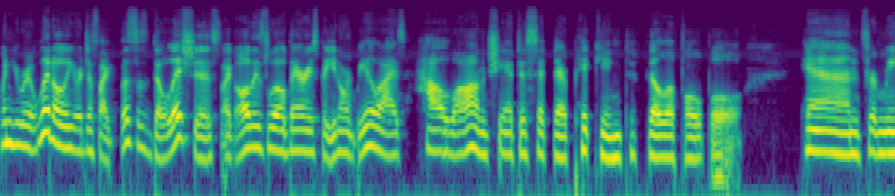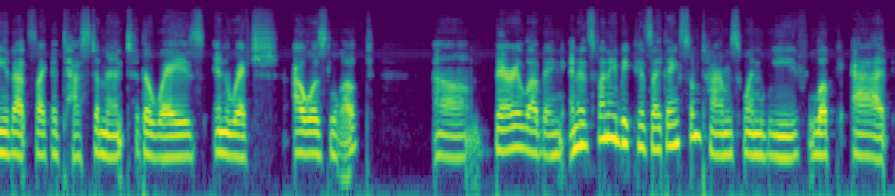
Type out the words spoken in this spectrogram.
when you were little, you were just like, this is delicious, like all these little berries, but you don't realize how long she had to sit there picking to fill a full bowl. And for me, that's like a testament to the ways in which I was loved, um, very loving. And it's funny because I think sometimes when we look at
